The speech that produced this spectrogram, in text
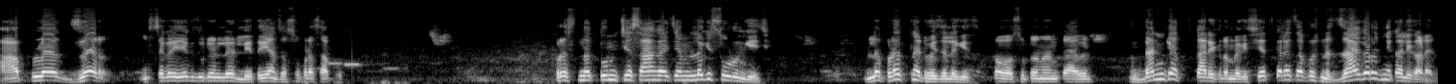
आपलं जर सगळे एकजुटीने लढले तर यांचा सुपडा साफ होतो. प्रश्न तुमचे सांगायचे आणि लगेच सोडून घ्यायचे. लपडत नाही ठेवायचं लगेच. कवा सुटणं काय होईल. दणक्यात कार्यक्रम लगेच. शेतकऱ्याचा प्रश्न जागरच निकाली काढायचा.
